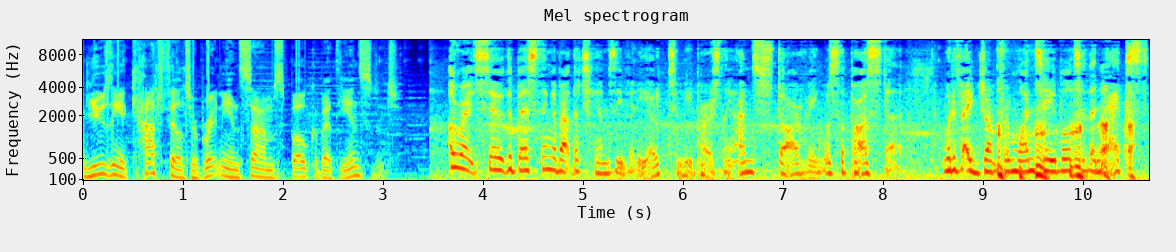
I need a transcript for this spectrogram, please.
using a cat filter, Britney and Sam spoke about the incident. All right, so the best thing about the TMZ video, to me personally, I'm starving, was the pasta. What if I jump from one table to the next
